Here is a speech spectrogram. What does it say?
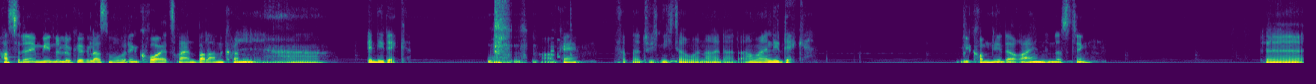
Hast du denn irgendwie eine Lücke gelassen, wo wir den Core jetzt reinballern können? Ja. In die Decke. Okay. Ich habe natürlich nicht darüber nachgedacht, aber in die Decke. Wie kommen die da rein in das Ding? Äh,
